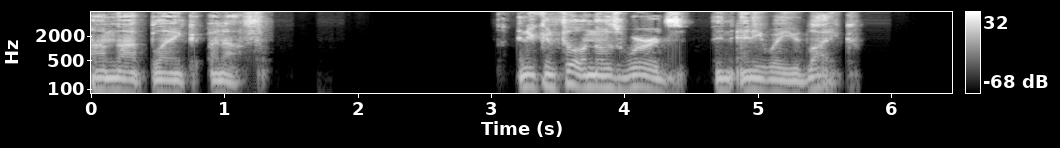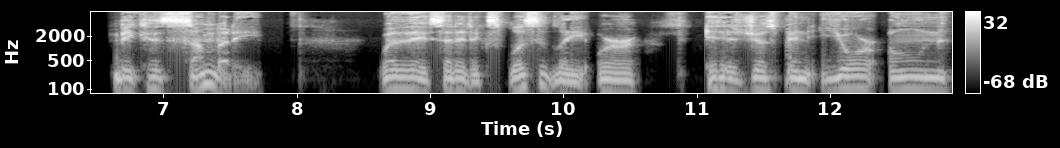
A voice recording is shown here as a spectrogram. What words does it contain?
I'm not blank enough. And you can fill in those words in any way you'd like because somebody whether they've said it explicitly or it has just been your own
